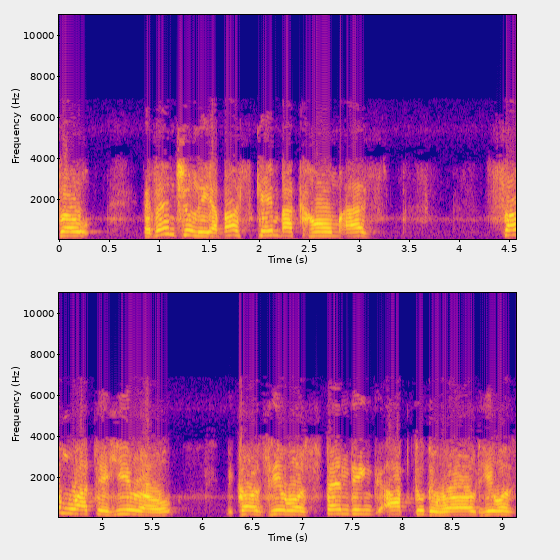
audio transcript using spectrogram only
So eventually, Abbas came back home as somewhat a hero because he was standing up to the world. He was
